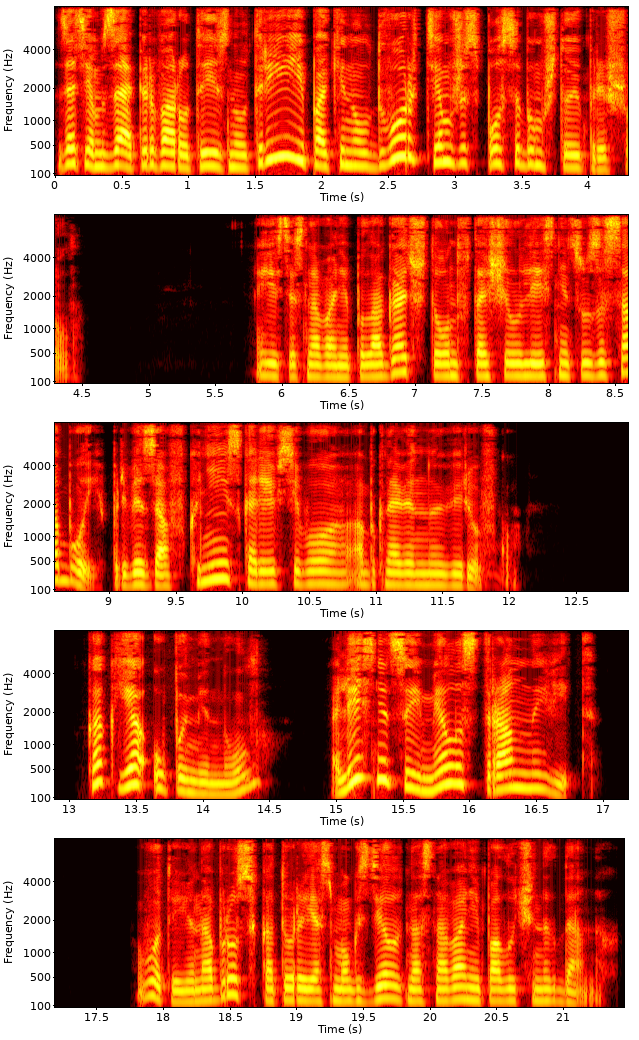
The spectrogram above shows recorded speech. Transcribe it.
Затем запер ворота изнутри и покинул двор тем же способом, что и пришел. Есть основания полагать, что он втащил лестницу за собой, привязав к ней, скорее всего, обыкновенную веревку. Как я упомянул, лестница имела странный вид. Вот ее наброс, который я смог сделать на основании полученных данных.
